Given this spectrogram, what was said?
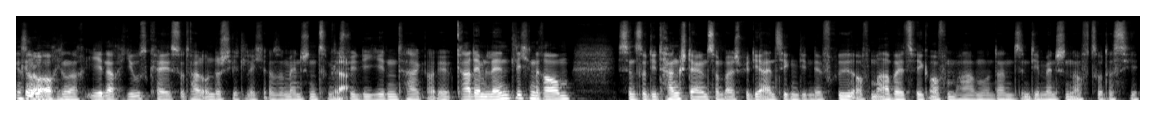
ist genau. aber auch je nach, je nach Use Case total unterschiedlich. Also Menschen zum Klar. Beispiel, die jeden Tag, äh, gerade im ländlichen Raum, sind so die Tankstellen zum Beispiel die einzigen, die in der Früh auf dem Arbeitsweg offen haben. Und dann sind die Menschen oft so, dass sie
